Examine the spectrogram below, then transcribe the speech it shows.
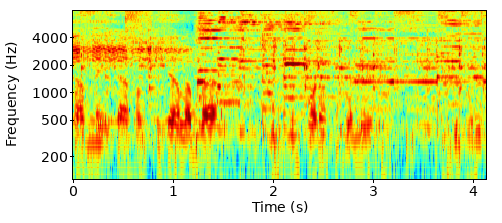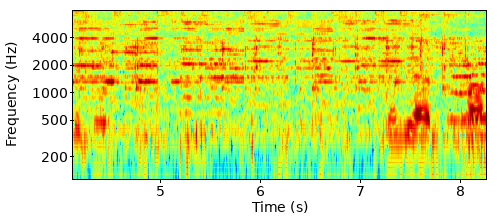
সামনে এটা হসপিটাল আমরা কিছুদিন পর হসপিটালে ঘুরে দেখব। জাজিরার প্রধান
